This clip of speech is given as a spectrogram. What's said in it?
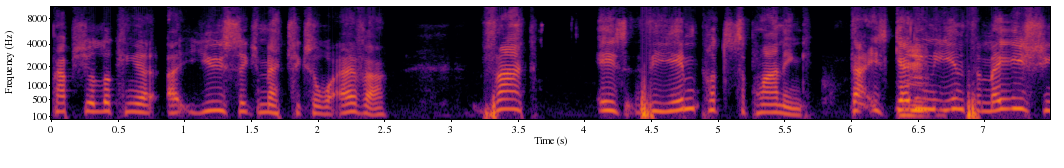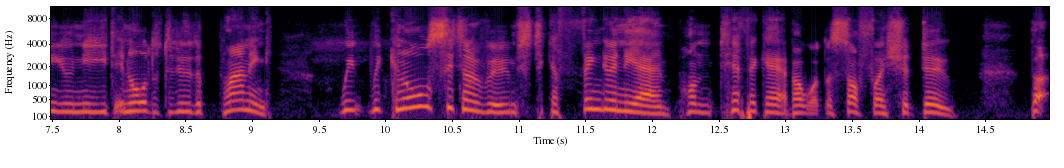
perhaps you're looking at, at usage metrics or whatever, that is the inputs to planning. That is getting mm. the information you need in order to do the planning. We, we can all sit in a room, stick a finger in the air, and pontificate about what the software should do. But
